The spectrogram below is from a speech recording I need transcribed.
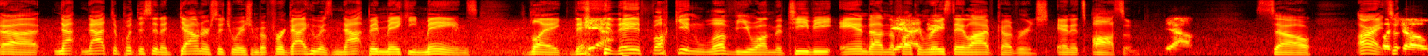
uh, not not to put this in a downer situation, but for a guy who has not been making mains, like they Yeah. they fucking love you on the TV and on the Yeah, fucking dude. race day live coverage, and it's awesome. Yeah. So, all right. But So, so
